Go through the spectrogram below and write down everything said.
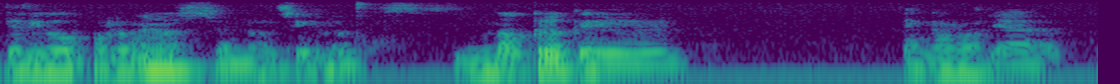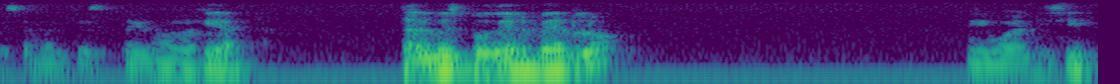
Te digo, por lo menos en un siglo, no creo que tengamos ya precisamente esa tecnología. Tal vez poder verlo, igual y sí.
